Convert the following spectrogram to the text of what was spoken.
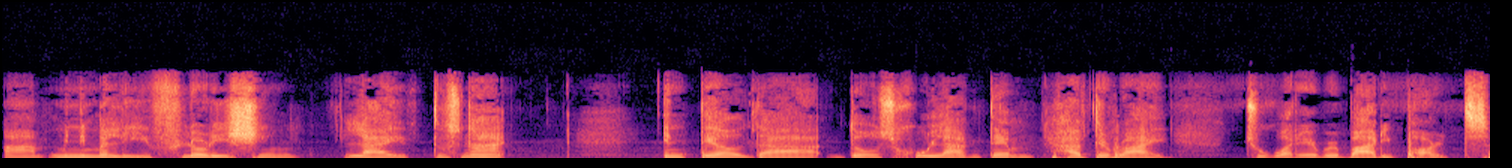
a minimally flourishing life does not entail that those who lack them have the right to whatever body parts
